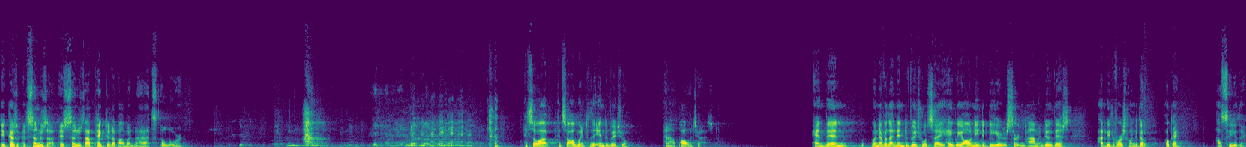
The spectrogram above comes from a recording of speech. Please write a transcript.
Because as soon as I, as soon as I picked it up, I went, ah, that's the Lord. and so I and so I went to the individual and I apologized. And then, whenever that individual would say, Hey, we all need to be here at a certain time and do this, I'd be the first one to go, Okay, I'll see you there.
